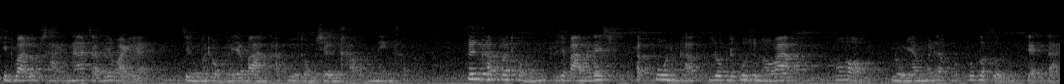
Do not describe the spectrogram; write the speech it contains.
คิดว่าลูกชายน่าจะไม่ไหวแล้ว จึงปฐมพยาบาลครับอยู่ตรงเชิงเขานั่นเองครับ ซึ่งครับปฐมพยาบาลไม่ได้สักครู่หนึงครับ ลูกได้พูดขึ้นมาว่าพ่อหนูยังไม่ได้เอาลูกกระสุนแจกจ่าย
